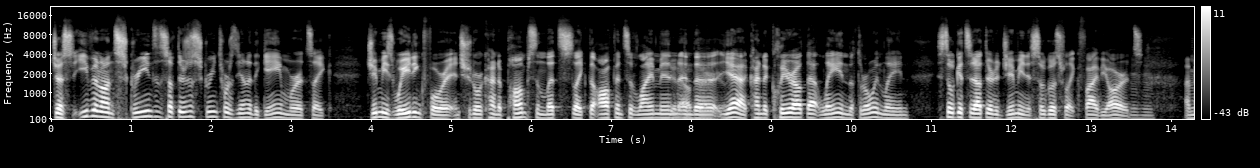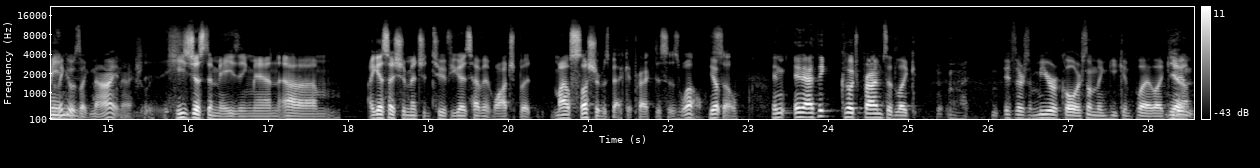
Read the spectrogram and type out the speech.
Just even on screens and stuff. There's a screen towards the end of the game where it's like Jimmy's waiting for it, and Shedeur kind of pumps and lets like the offensive lineman Get and the there, yeah, kind of clear out that lane, the throwing lane. Still gets it out there to Jimmy, and it still goes for like five yards. I I mean, I think it was like nine actually. he's just amazing, man. Um, I guess I should mention too, if you guys haven't watched, but Myles Slusher was back at practice as well. Yep. So And and I think Coach Prime said like, if there's a miracle or something he can play. Like he Yeah. didn't.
